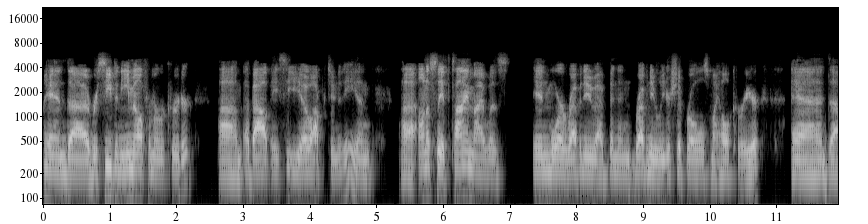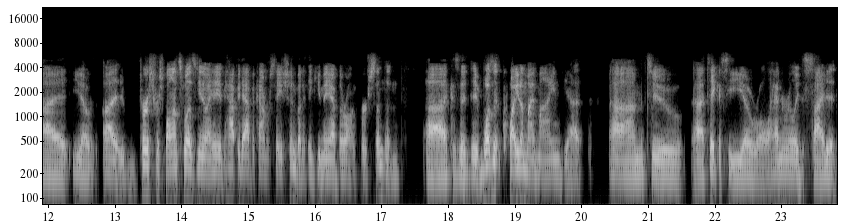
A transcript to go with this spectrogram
and uh, received an email from a recruiter um, about a CEO opportunity. And honestly, at the time, I was in more revenue. I've been in revenue leadership roles my whole career. And, uh, you know, uh, first response was, you know, hey, I'm happy to have a conversation, but I think you may have the wrong person. And, uh, cause it, it wasn't quite on my mind yet, um, to, uh, take a CEO role. I hadn't really decided,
